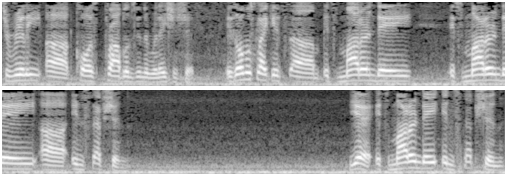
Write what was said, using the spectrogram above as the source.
to really uh, cause problems in the relationship. It's almost like it's um, it's modern day, it's modern day uh, Inception. Yeah, it's modern day Inception.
